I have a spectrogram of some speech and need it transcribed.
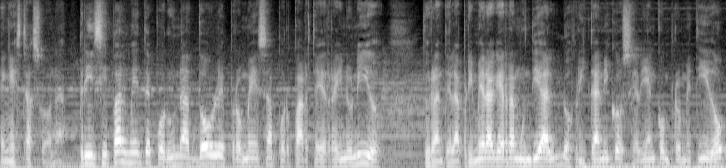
en esta zona, principalmente por una doble promesa por parte del Reino Unido. Durante la Primera Guerra Mundial, los británicos se habían comprometido,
